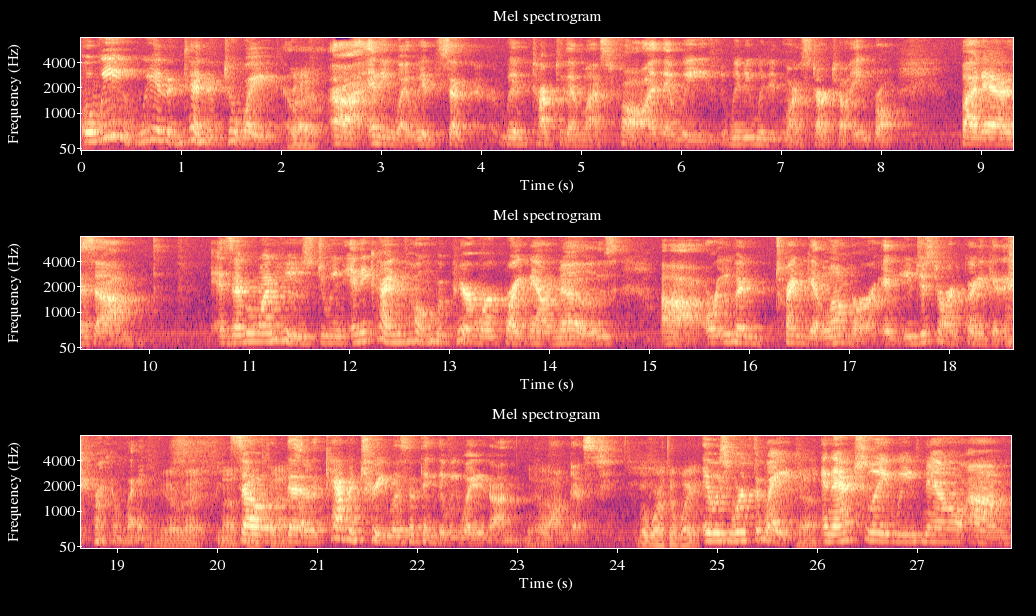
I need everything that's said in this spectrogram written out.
well, we, we had intended to wait. Right. Uh, anyway, we had said, we had talked to them last fall, and then we, we knew we didn't wanna start till April. But as, um, as everyone who's doing any kind of home repair work right now knows, uh, or even trying to get lumber, it, you just aren't gonna get it right away. Yeah, right. No, it's So fast, the cabinetry was the thing that we waited on the longest. But worth the wait. It was worth the wait. Yeah. And actually, we've now, um,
